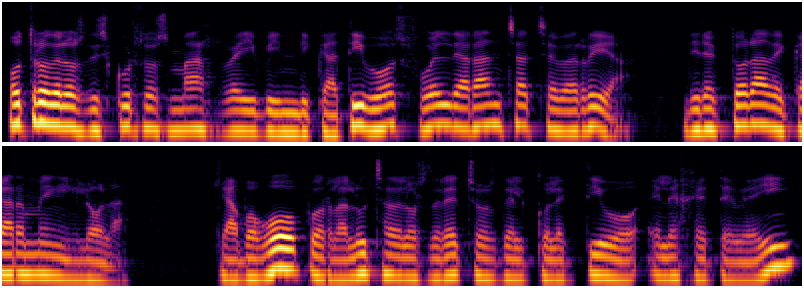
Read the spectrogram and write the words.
Otro de los discursos más reivindicativos fue el de Arancha Echeverría, directora de Carmen y Lola, que abogó por la lucha de los derechos del colectivo LGTBI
